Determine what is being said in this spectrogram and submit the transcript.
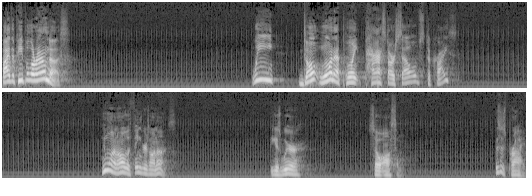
by the people around us. We don't want to point past ourselves to Christ. We want all the fingers on us because we're so awesome. This is pride.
